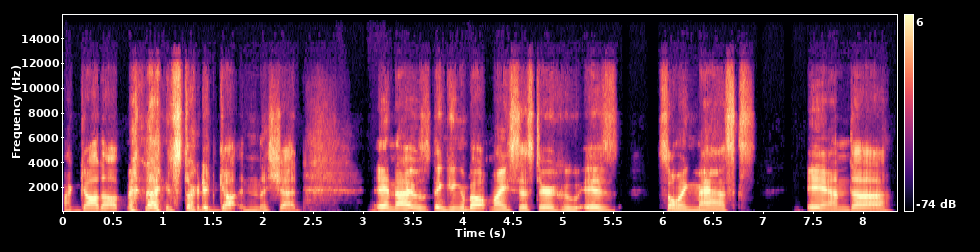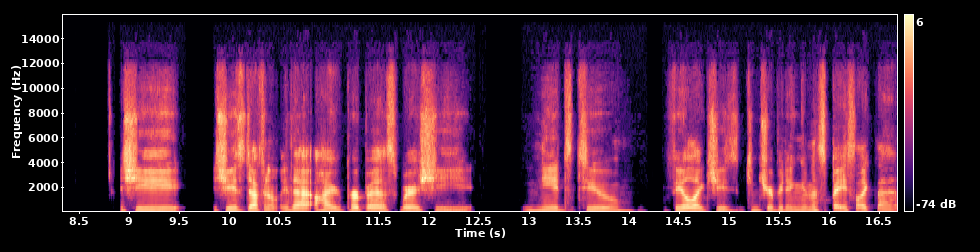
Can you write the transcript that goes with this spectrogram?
I got up and I started gutting the shed. And I was thinking about my sister who is sewing masks and uh she she is definitely that higher purpose where she needs to feel like she's contributing in a space like that.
